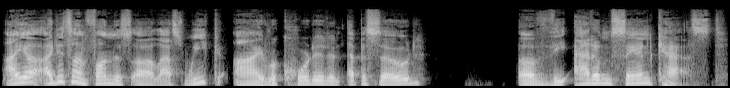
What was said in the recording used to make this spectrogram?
I uh, I did something fun this uh, last week. I recorded an episode of the Adam Sandcast.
